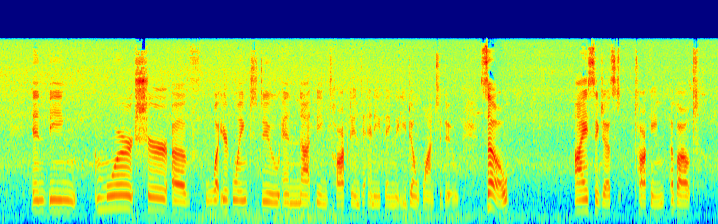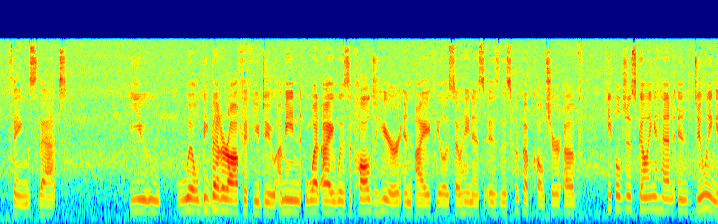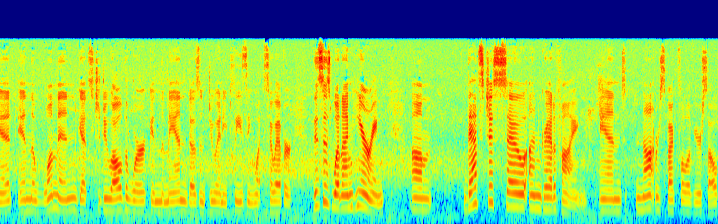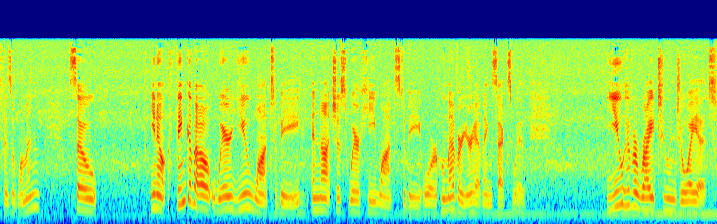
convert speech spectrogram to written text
and being more sure of what you're going to do and not being talked into anything that you don't want to do. So, I suggest talking about things that you will be better off if you do. I mean, what I was appalled to hear, and I feel is so heinous, is this hookup culture of people just going ahead and doing it, and the woman gets to do all the work, and the man doesn't do any pleasing whatsoever. This is what I'm hearing. Um, that's just so ungratifying and not respectful of yourself as a woman. So you know, think about where you want to be and not just where he wants to be or whomever you're having sex with. You have a right to enjoy it.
